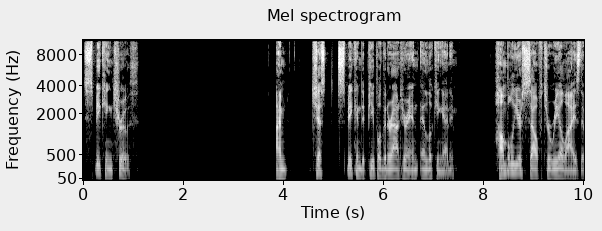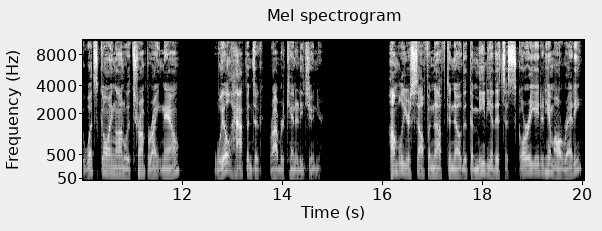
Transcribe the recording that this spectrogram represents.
speaking truth, I'm just speaking to people that are out here and, and looking at him. Humble yourself to realize that what's going on with Trump right now will happen to Robert Kennedy Jr. Humble yourself enough to know that the media that's excoriated him already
